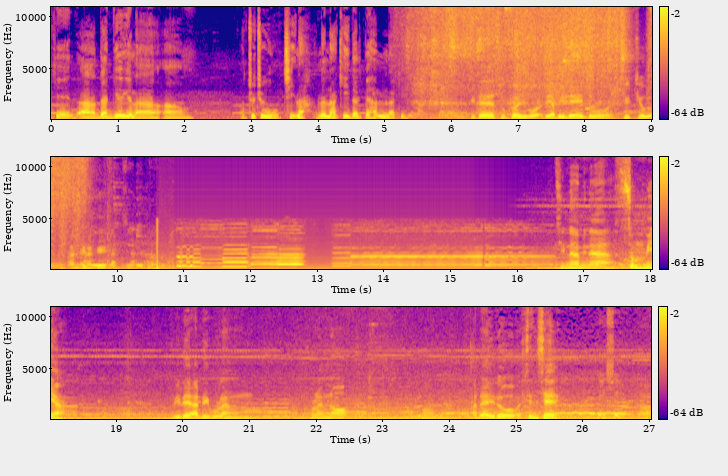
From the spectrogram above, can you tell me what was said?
okey? Uh, dan dia ialah um, cucu cik lah lelaki dari pihak lelaki. Kita suka juga dia bila itu cucu laki-laki. Cina mina semia. Bila ada bulan bulan no ada itu sense. Pension. Ha,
